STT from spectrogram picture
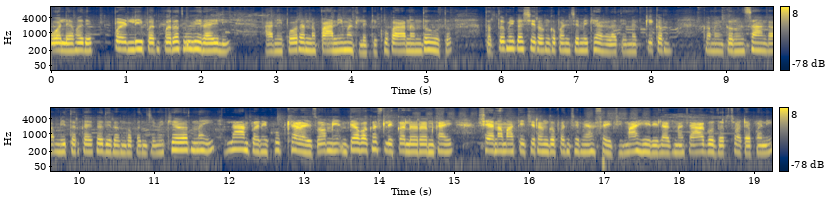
ओल्यामध्ये पडली पण परत उभी राहिली. आणि पोरांना पाणी म्हटलं की खूप आनंद होतो. तर तुम्ही कशी रंगपंचमी खेळला ते नक्की कम कमेंट करून सांगा. मी तर काय कधी रंगपंचमी खेळत नाही. लहानपणी खूप खेळायचो आम्ही. तेव्हा कसले कलर आणि काय शेणा मातेची रंगपंचमी असायची. माहेरी लग्नाच्या अगोदर छोट्यापणी.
